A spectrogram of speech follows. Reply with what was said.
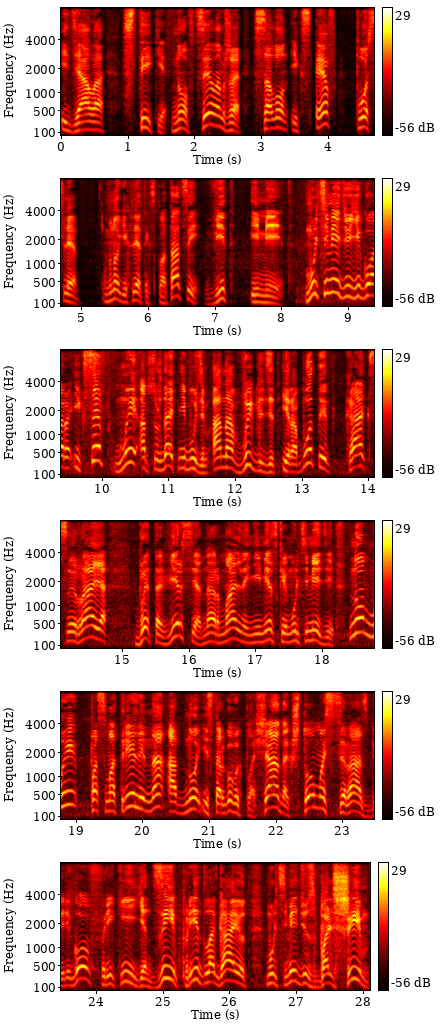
идеала стыки. Но в целом же салон XF после многих лет эксплуатации вид имеет. Мультимедию Jaguar XF мы обсуждать не будем. Она выглядит и работает как сырая бета-версия нормальной немецкой мультимедии. Но мы посмотрели на одной из торговых площадок, что мастера с берегов реки Янцзы предлагают мультимедию с большим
